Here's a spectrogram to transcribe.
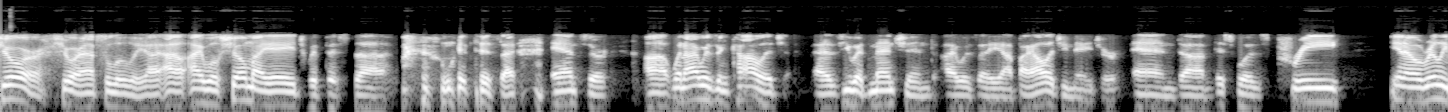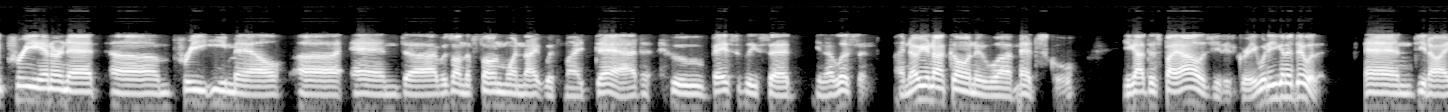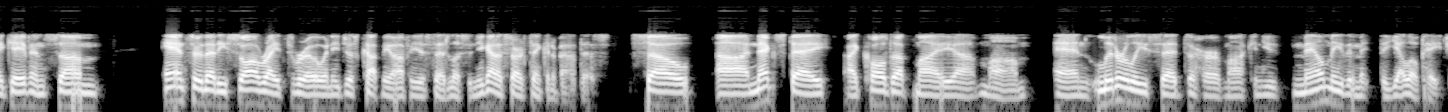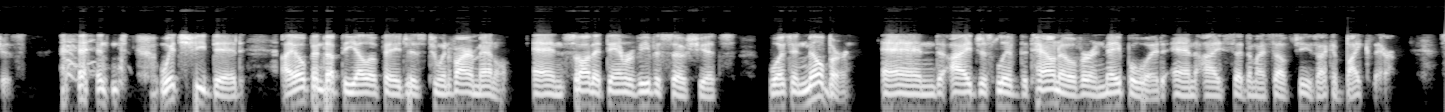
Sure, sure, absolutely. I, I, I will show my age with this uh, with this uh, answer. Uh, when I was in college, as you had mentioned, I was a uh, biology major, and uh, this was pre you know, really pre-internet, um, pre-email, uh, and uh, I was on the phone one night with my dad, who basically said, you know, listen, I know you're not going to uh, med school. You got this biology degree. What are you going to do with it? And you know, I gave him some answer that he saw right through, and he just cut me off. He just said, listen, you got to start thinking about this. So uh, next day, I called up my uh, mom and literally said to her, "Ma, can you mail me the the yellow pages?" and which she did. I opened up the yellow pages to environmental and saw that Dan Raviv Associates was in Millburn. And I just lived the town over in Maplewood. And I said to myself, geez, I could bike there.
